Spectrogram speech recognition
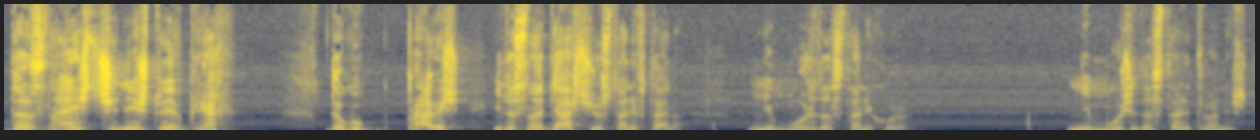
Да знаеш, че нещо е в грях, да го правиш и да се надяваш, че остане в тайна. Не може да стане хора. Не може да стане това нещо.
